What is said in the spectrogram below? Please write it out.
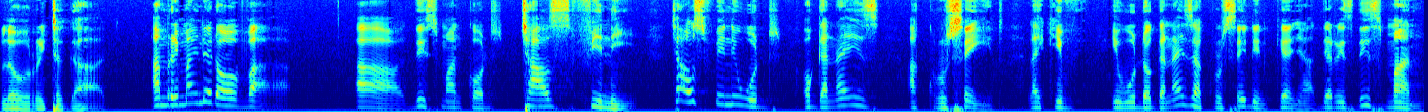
Glory to God. I'm reminded of uh, uh, this man called Charles Finney. Charles Finney would organize a crusade. Like if he would organize a crusade in Kenya, there is this man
